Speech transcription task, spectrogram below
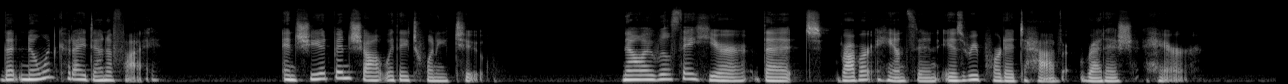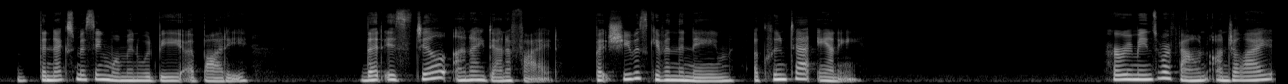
that no one could identify. And she had been shot with a 22. Now, I will say here that Robert Hansen is reported to have reddish hair. The next missing woman would be a body that is still unidentified, but she was given the name Eklunta Annie. Her remains were found on July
